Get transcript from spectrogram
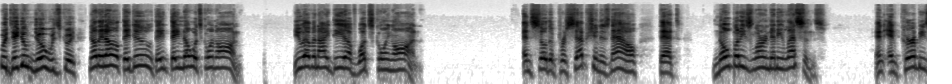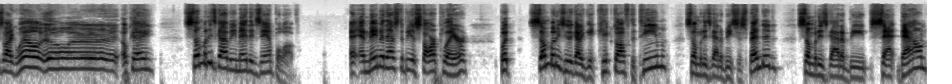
well, they don't know what's going. No, they don't. They do. They they know what's going on. You have an idea of what's going on. And so the perception is now that nobody's learned any lessons. And and Kirby's like, well, uh, okay, somebody's got to be made example of. And maybe it has to be a star player, but somebody's either got to get kicked off the team, somebody's got to be suspended, Somebody's got to be sat down.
